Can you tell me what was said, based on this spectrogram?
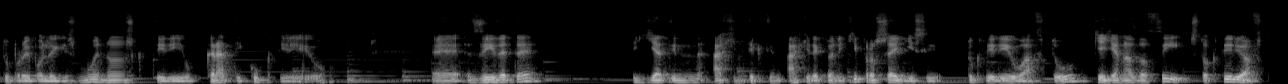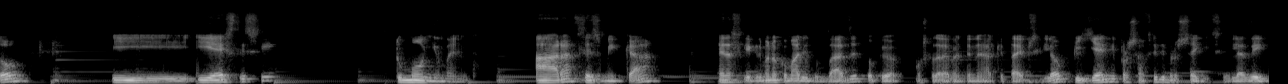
του προϋπολογισμού ενός κτηρίου, κρατικού κτηρίου, ε, δίδεται για την αρχιτεκτονική προσέγγιση του κτηρίου αυτού και για να δοθεί στο κτίριο αυτό η, η αίσθηση του monument. Άρα, θεσμικά, ένα συγκεκριμένο κομμάτι του budget, το οποίο, όπως καταλαβαίνετε, είναι αρκετά υψηλό, πηγαίνει προς αυτή την προσέγγιση. Δηλαδή,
